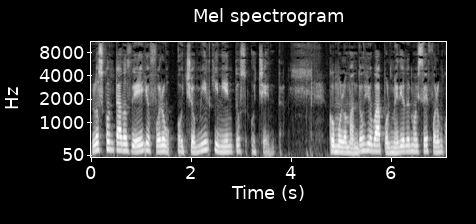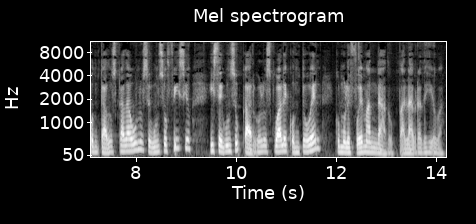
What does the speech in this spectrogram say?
los contados de ellos fueron ocho mil quinientos ochenta. Como lo mandó Jehová por medio de Moisés, fueron contados cada uno según su oficio y según su cargo, los cuales contó él como le fue mandado. Palabra de Jehová.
